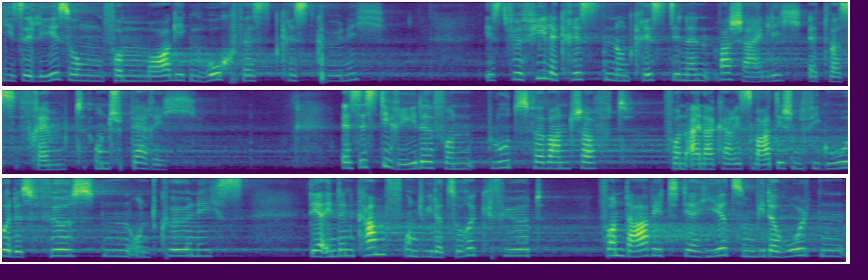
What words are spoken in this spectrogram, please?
Diese Lesung vom morgigen Hochfest Christkönig ist für viele Christen und Christinnen wahrscheinlich etwas fremd und sperrig. Es ist die Rede von Blutsverwandtschaft, von einer charismatischen Figur des Fürsten und Königs, der in den Kampf und wieder zurückführt, von David, der hier zum wiederholten,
